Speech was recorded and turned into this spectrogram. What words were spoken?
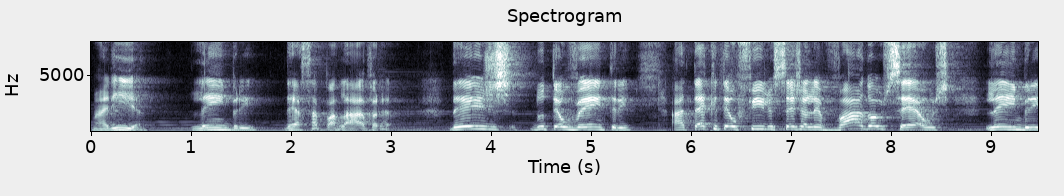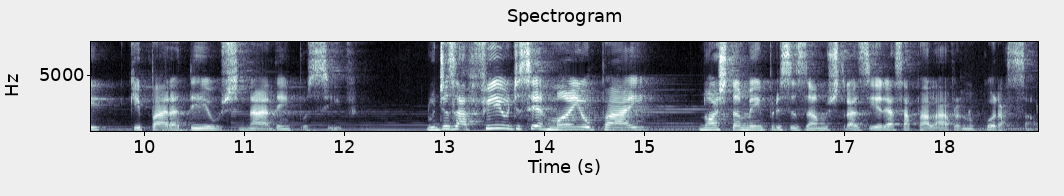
Maria, lembre dessa palavra, desde do teu ventre até que teu filho seja levado aos céus, lembre que para Deus nada é impossível. No desafio de ser mãe ou pai, nós também precisamos trazer essa palavra no coração.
